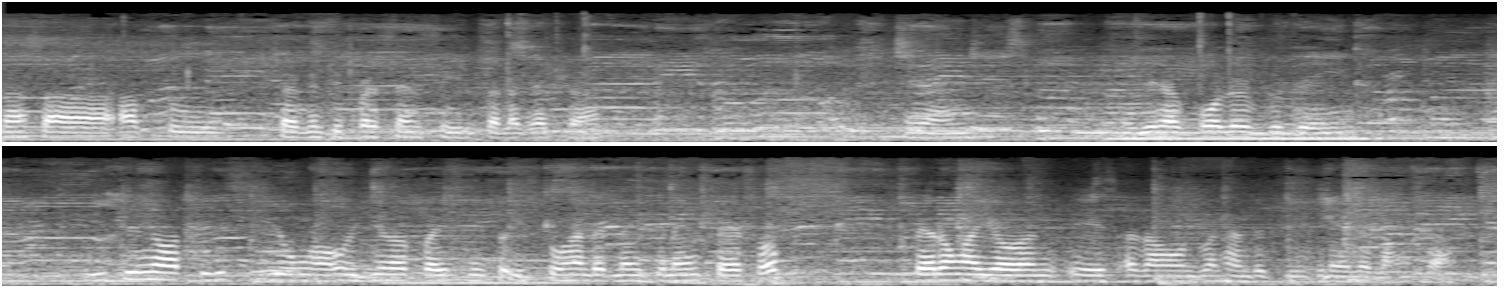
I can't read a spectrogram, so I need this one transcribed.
nasa up to 70% sale talaga siya. Ayan. And we have color blue din. If you notice, yung original price nito is 299 pesos. Pero ngayon is around 129 na lang siya.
